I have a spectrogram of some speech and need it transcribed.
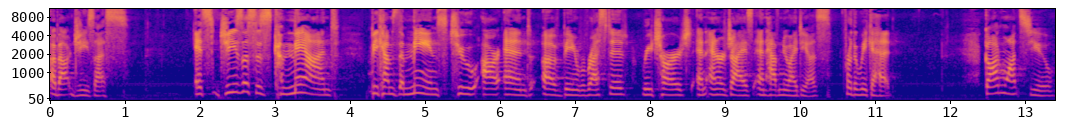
about Jesus. It's Jesus' command becomes the means to our end of being rested, recharged, and energized and have new ideas for the week ahead. God wants you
